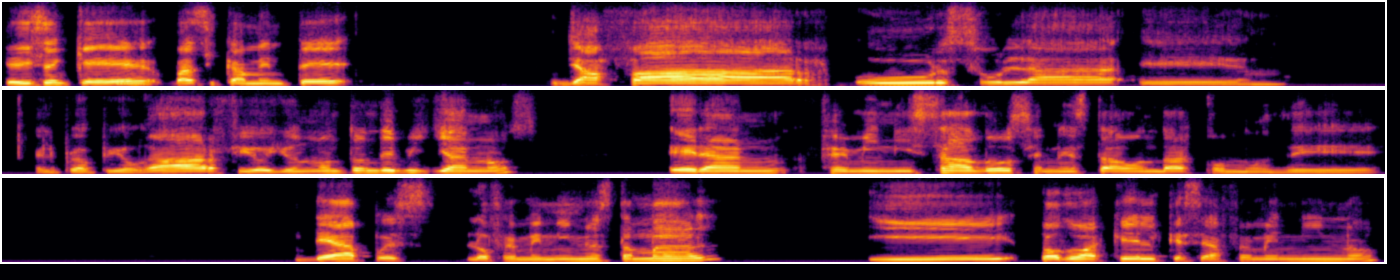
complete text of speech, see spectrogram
que dicen que básicamente Jafar, Úrsula, eh, el propio Garfio y un montón de villanos eran feminizados en esta onda como de, de, ah, pues lo femenino está mal y todo aquel que sea femenino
